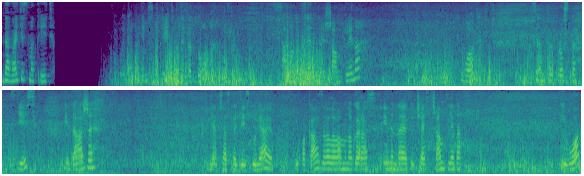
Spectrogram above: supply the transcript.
давайте смотреть. Сегодня будем смотреть вот этот дом в самом центре Шанклина. Вот, центр просто здесь, и даже я часто здесь гуляю, и показывала вам много раз именно эту часть Шанклина. И вот,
